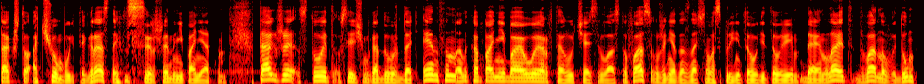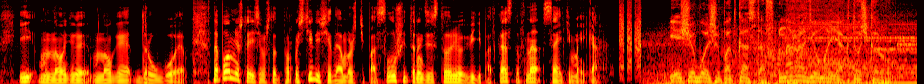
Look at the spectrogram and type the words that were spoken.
так что о чем будет игра, остается совершенно непонятным. Также стоит в следующем году ждать Anthem от компании BioWare, вторую часть Last of Us, уже неоднозначно воспринятой аудиторией Dying Light, два новый Doom и многое-многое другое. Напомню, что если вы что-то пропустили, всегда можете послушать транзисторию в виде подкастов на сайте Маяка. Еще больше подкастов на радиомаяк.ру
